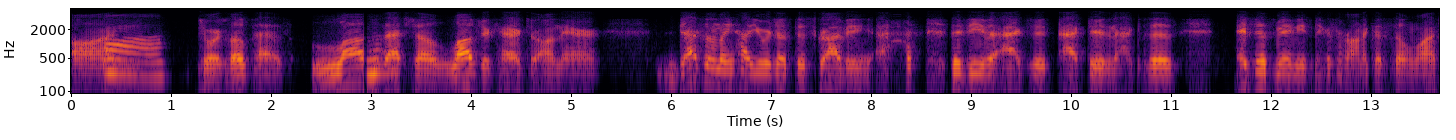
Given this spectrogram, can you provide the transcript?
on Aww. George Lopez. Loved mm-hmm. that show. Loved your character on there. Definitely how you were just describing the diva actors, actors and actresses. It just made me think of Veronica so much.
